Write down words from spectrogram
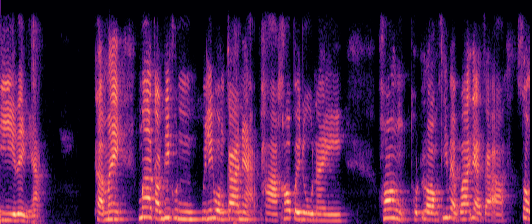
ยีอะไรอย่างเงี้ยทำให้เมื่อตอนที่คุณวิลลี่วองกาเนี่ยพาเข้าไปดูใน ห้องทดลองที่แบบว่าอยากจะส่ง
